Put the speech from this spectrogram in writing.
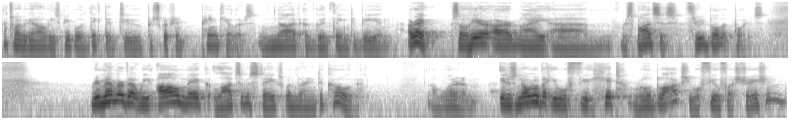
That's why we got all these people addicted to prescription painkillers. Not a good thing to be in. All right, so here are my um, responses three bullet points. Remember that we all make lots of mistakes when learning to code. I'm one of them. It is normal that you will hit roadblocks, you will feel frustration,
